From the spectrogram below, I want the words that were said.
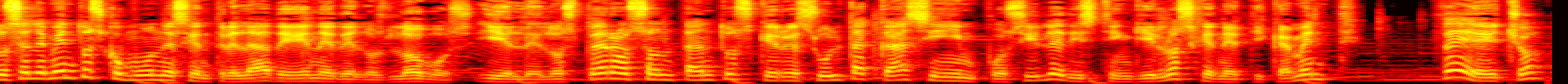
los elementos comunes entre el ADN de los lobos y el de los perros son tantos que resulta casi imposible distinguirlos genéticamente. De hecho,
